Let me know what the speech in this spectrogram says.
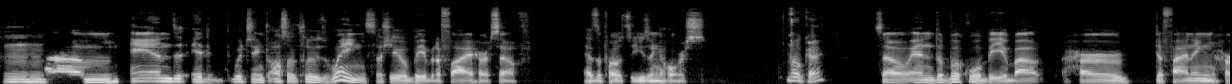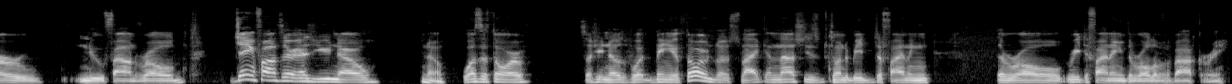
hmm um, and it which also includes wings, so she will be able to fly herself as opposed to using a horse. Okay. So, and the book will be about her defining her newfound role. Jane Foster, as you know, you know, was a Thor, so she knows what being a Thor looks like, and now she's going to be defining the role, redefining the role of a Valkyrie,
